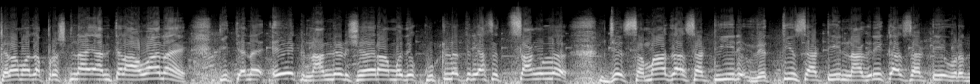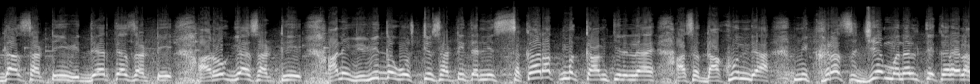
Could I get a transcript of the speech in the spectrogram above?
त्याला माझा प्रश्न आहे आणि त्याला आव्हान आहे की त्यानं एक नांदेड शहरामध्ये कुठलं तरी असं चांगलं जे समाजासाठी व्यक्तीसाठी नागरिकासाठी वृद्धासाठी विद्यार्थ्यासाठी आरोग्यासाठी आणि विविध गोष्टीसाठी त्यांनी सकारात्मक काम केलेलं आहे असं दाखवून द्या. मी खरंच जे म्हणेल ते करायला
